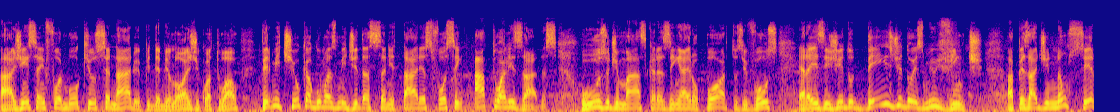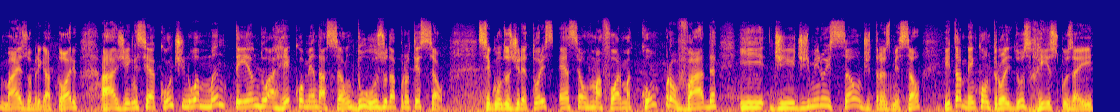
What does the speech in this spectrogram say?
A agência informou que o cenário epidemiológico atual permitiu que algumas medidas sanitárias fossem atualizadas. O uso de máscaras em aeroportos e voos era exigido desde 2020. Apesar de não ser mais obrigatório, a agência continua mantendo a recomendação do uso da proteção. Segundo os diretores, essa é uma forma forma comprovada e de, diminuição de transmissão e também controle dos riscos aí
